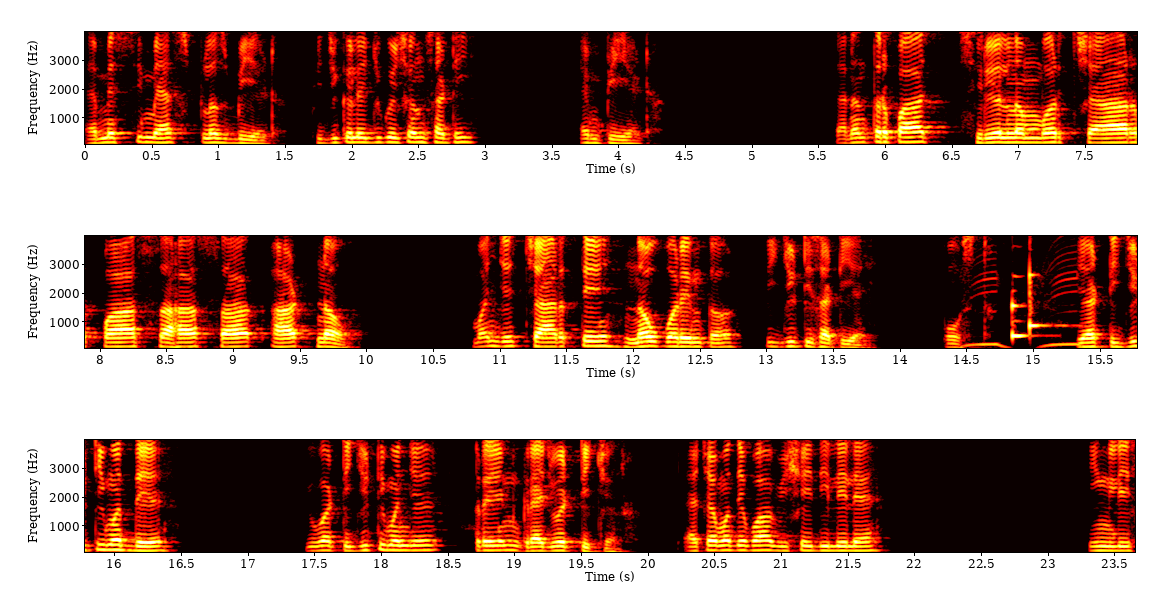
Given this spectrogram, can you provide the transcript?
M S C maths plus B Ed physical एज्युकेशनसाठी एम पी एड त्यानंतर पहा सिरियल नंबर चार पाच सहा सात आठ नऊ. म्हणजे चार ते नऊपर्यंत टी जी टीसाठी आहे. पोस्ट या टी जी टीमध्ये किंवा टी जी टी म्हणजे ट्रेन ग्रॅज्युएट टीचर याच्यामध्ये पहा विषय दिलेले आहे. English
